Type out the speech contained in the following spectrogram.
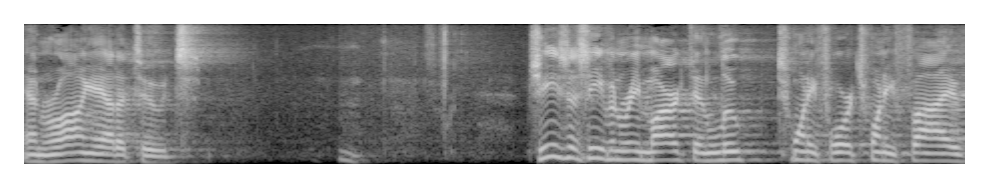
and wrong attitudes. Jesus even remarked in Luke 24 25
